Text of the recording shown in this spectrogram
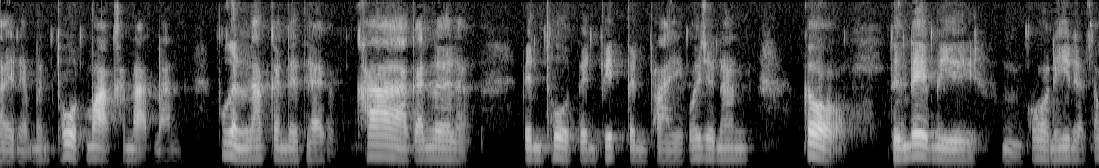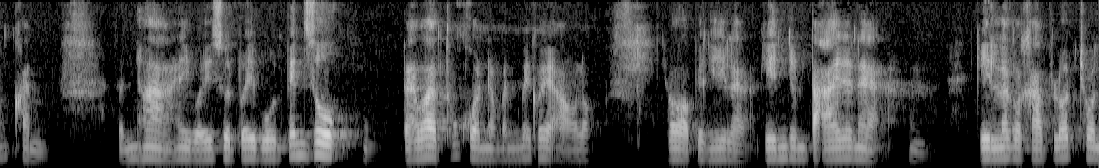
ลัยเนี่ย มันโทษมากขนาดนั้น เพื่อนรักกันแท้ๆกับฆ่ากันเลยล่ะ เป็นโทษเป็นพิษเป็นภัย เพราะฉะนั้นก็ถึงได้มีข้อนี้เนี่ยสำคัญ สัญญาให้บริสุทธิ์บริบูรณ์เป็นสุข แต่ว่าทุกคนน่มันไม่ค่อยเอาหรอกชอบอย่างนี้แหละ กินจนตายแล้วเนี่ยกินแล้วก็ขับรถชน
